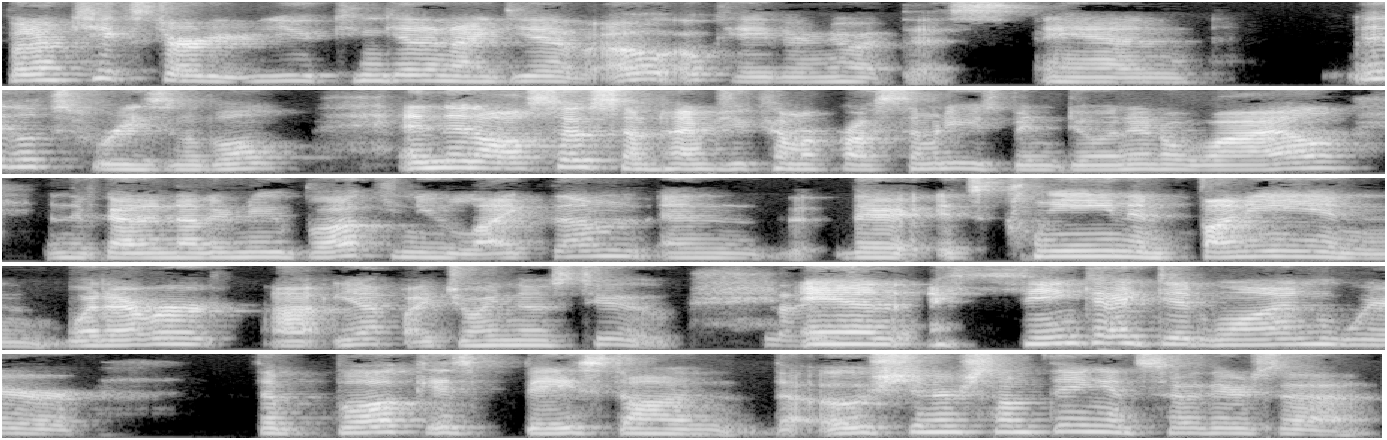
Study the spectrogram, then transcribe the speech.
But on Kickstarter, you can get an idea of, oh, okay, they're new at this. And it looks reasonable. And then also sometimes you come across somebody who's been doing it a while and they've got another new book and you like them and they're it's clean and funny and whatever. Uh, yep, I joined those too. Nice. And I think I did one where the book is based on the ocean or something, and so there's a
